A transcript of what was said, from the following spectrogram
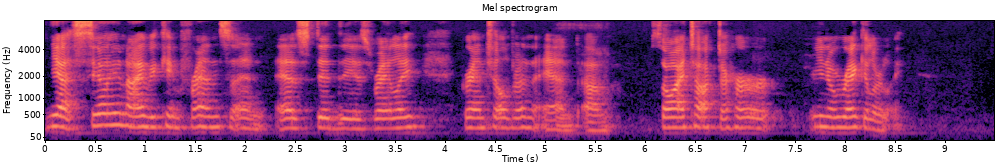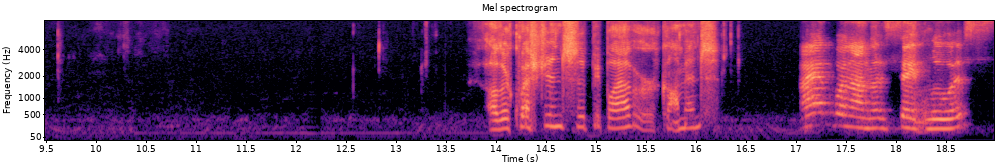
yes. Celia and I became friends, and as did the Israeli grandchildren, and um, so I talk to her, you know, regularly. Other questions that people have or comments? I have one on the St. Louis.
